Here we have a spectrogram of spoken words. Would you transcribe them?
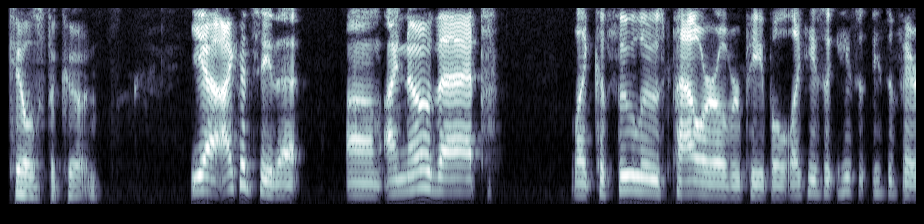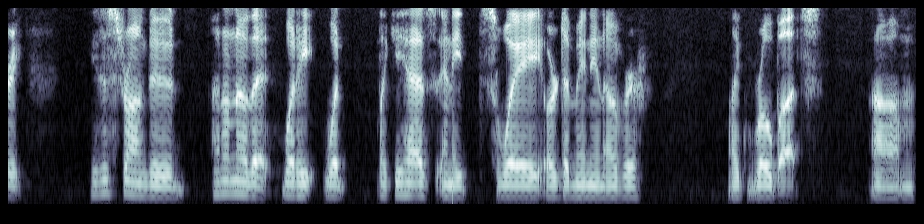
kills the Coon. Yeah, I could see that. Um, I know that, like Cthulhu's power over people, like he's a, he's a, he's a very he's a strong dude. I don't know that what he what like he has any sway or dominion over like robots. Um,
